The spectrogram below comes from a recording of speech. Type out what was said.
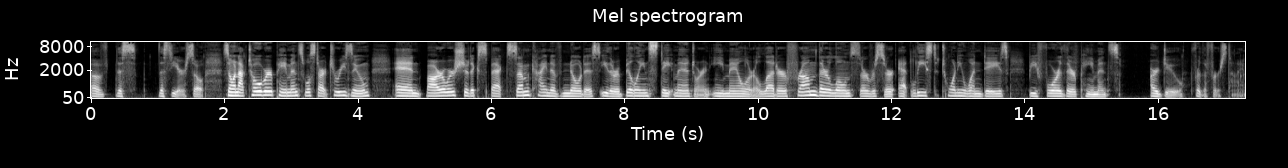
of this this year. So, so in October, payments will start to resume, and borrowers should expect some kind of notice, either a billing statement or an email or a letter from their loan servicer at least 21 days before their payments are due for the first time.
